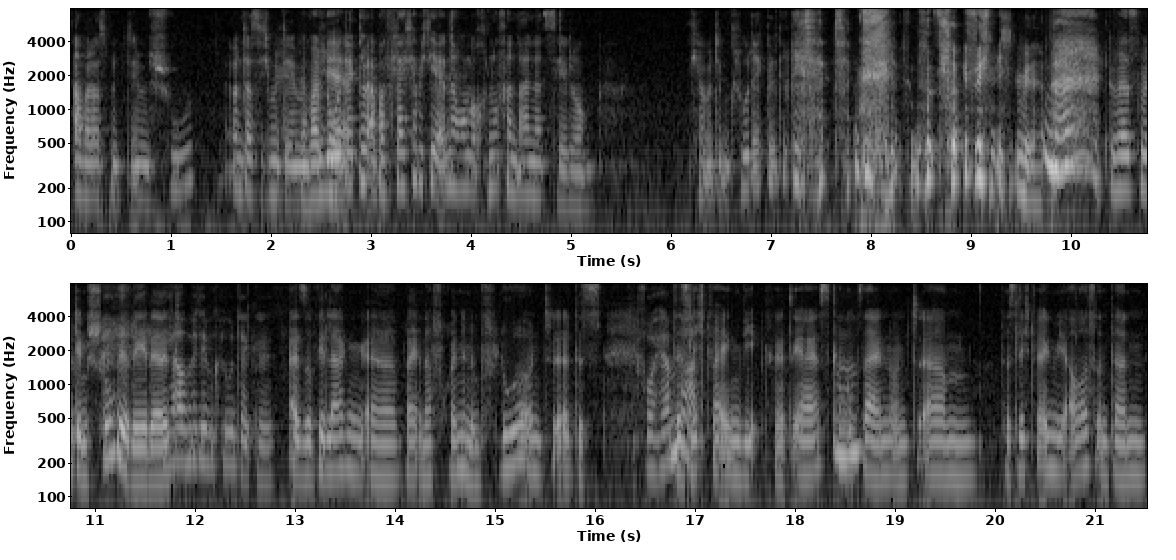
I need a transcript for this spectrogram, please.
aber das mit dem Schuh und dass ich mit dem Da Klodeckel, aber vielleicht habe ich die Erinnerung auch nur von deiner Erzählung. Ich habe mit dem Klodeckel geredet. Das weiß ich nicht mehr. Du hast mit dem Schuh geredet. ja, mit dem Klodeckel. Also wir lagen äh, bei einer Freundin im Flur und äh, das, das. Licht war irgendwie, ja, es kann gut sein. Und ähm, das Licht war irgendwie aus und dann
